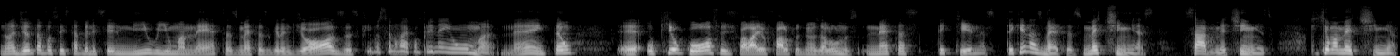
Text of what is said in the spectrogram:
não adianta você estabelecer mil e uma metas, metas grandiosas, que você não vai cumprir nenhuma, né? Então, é, o que eu gosto de falar, eu falo para os meus alunos, metas pequenas. Pequenas metas, metinhas. Sabe, metinhas? O que é uma metinha?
